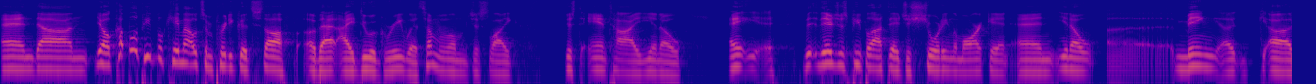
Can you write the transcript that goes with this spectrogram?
And um, you know, a couple of people came out with some pretty good stuff that I do agree with. Some of them just like just anti, you know, eh, they're just people out there just shorting the market. And you know, uh, Ming uh, uh,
